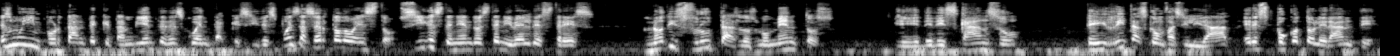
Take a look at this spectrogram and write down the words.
Es muy importante que también te des cuenta que si después de hacer todo esto sigues teniendo este nivel de estrés, no disfrutas los momentos eh, de descanso, te irritas con facilidad, eres poco tolerante,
